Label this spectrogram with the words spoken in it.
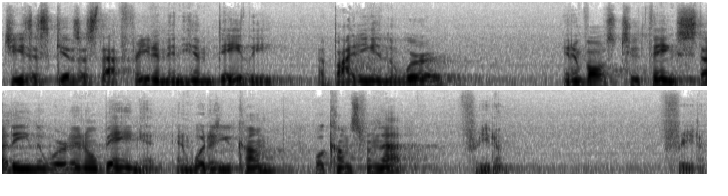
Jesus gives us that freedom in Him daily, abiding in the Word. It involves two things studying the Word and obeying it. And what do you come? What comes from that? Freedom. Freedom.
